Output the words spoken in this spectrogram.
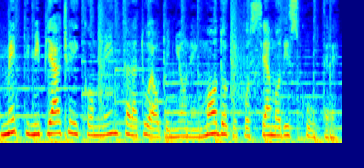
Metti mi piace e commenta la tua opinione in modo che possiamo discutere.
